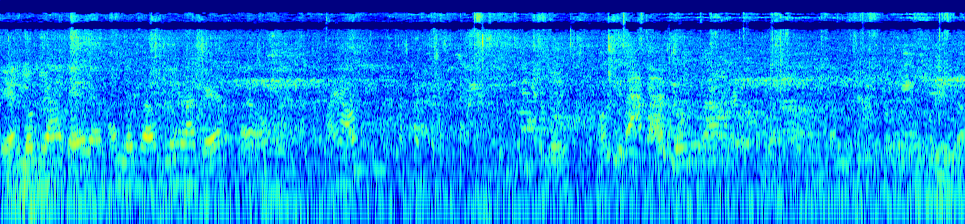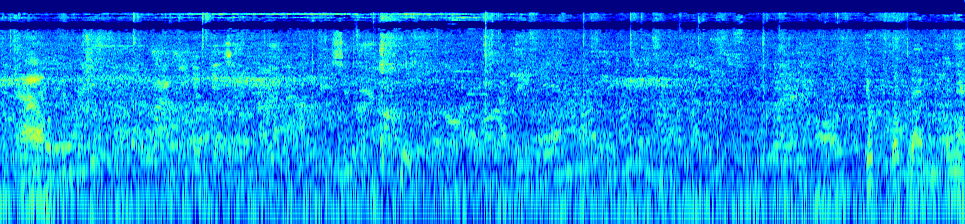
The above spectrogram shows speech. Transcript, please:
kìa anh lớn ra kìa anh lớn ra lớn ra kìa phải không phải không nói gì đá cả vô ra phải không đẹp cả nhà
